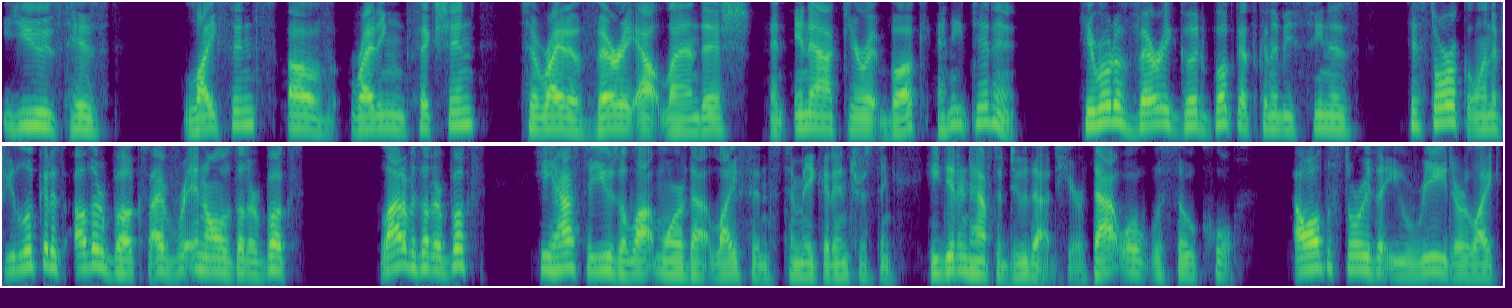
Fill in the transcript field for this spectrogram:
used his license of writing fiction to write a very outlandish and inaccurate book, and he didn't. He wrote a very good book that's going to be seen as historical. And if you look at his other books, I've written all his other books. A lot of his other books, he has to use a lot more of that license to make it interesting. He didn't have to do that here. That was so cool. All the stories that you read are like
